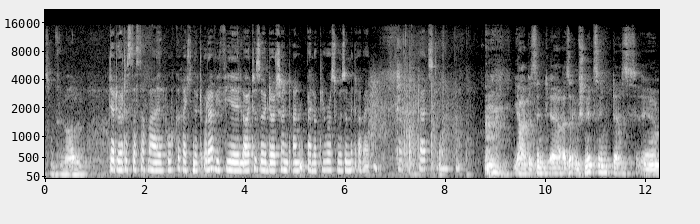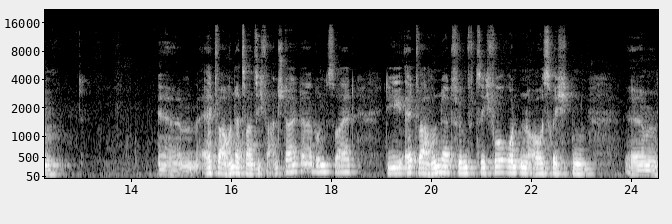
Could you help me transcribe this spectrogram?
zum Finale. Ja, du hattest das doch mal hochgerechnet, oder? Wie viele Leute so in Deutschland an, bei Lock Heroes so mitarbeiten? Da, da ja, das sind, äh, also im Schnitt sind das ähm, ähm, etwa 120 Veranstalter bundesweit die etwa 150 Vorrunden ausrichten. Ähm,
